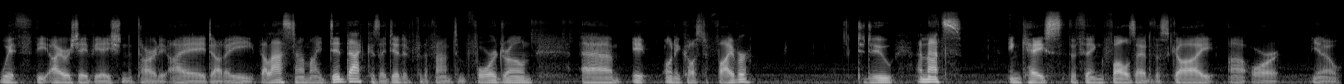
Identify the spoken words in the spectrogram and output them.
with the Irish Aviation Authority, IAA.ie. The last time I did that, because I did it for the Phantom 4 drone, um, it only cost a fiver to do. And that's in case the thing falls out of the sky uh, or, you know,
